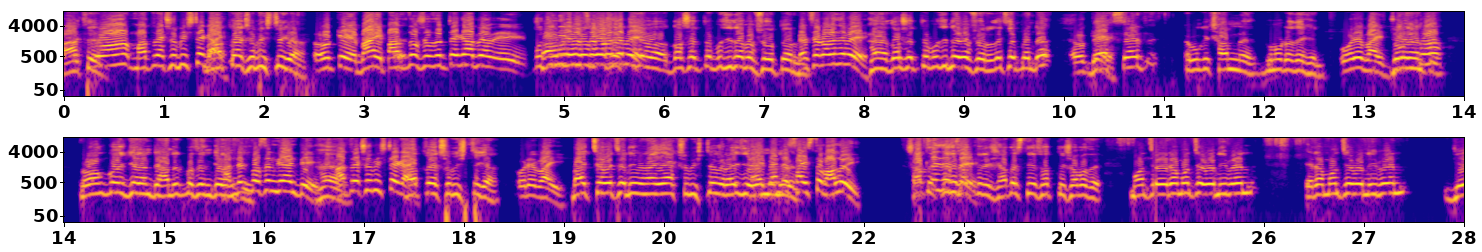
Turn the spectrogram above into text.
মাত্র একশো বিশ টাকা। মাত্র একশো বিশ টাকা। ওকে ভাই পাঁচ দশ হাজার টাকা পুঁজি নিয়ে ব্যবসা করা যাবে? দশ হাজার পুঁজি দিয়ে ব্যবসা করতে পারবে। ব্যবসা করা যাবে? হ্যাঁ দশ হাজার পুঁজি দিয়ে ব্যবসা করতে দেখছেন প্যান্টটা? ব্যাক সাইড এবং কি সামনে দুটোটা দেখেন। ওরে ভাই। রং গ্যারান্টি হান্ড্রেড পার্সেন্ট গ্যারান্টি। হ্যাঁ। মাত্র একশো বিশ টাকা? মাত্র একশো বিশ টাকা। ওরে ভাই। বাচ্চা বাচ্চা নেবেন একশো বিশ টাকা এই যে। সাইজ তো ভালোই। সাতাশ থেকে ছত্রিশ সাতাশ থেকে ছত্রিশ সব আছে। মঞ্চে এটা মঞ্চে নিবেন। এটা মঞ্চে নিবেন। যে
